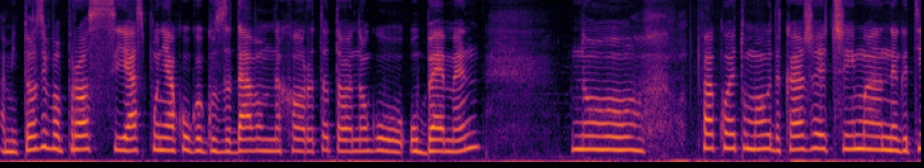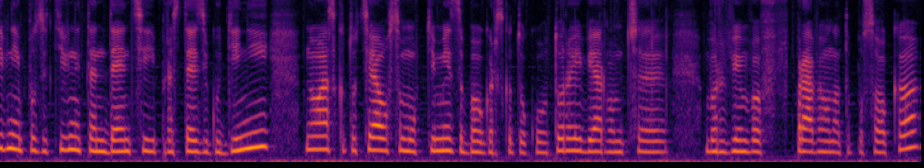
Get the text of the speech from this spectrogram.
Ами този въпрос и аз понякога го задавам на хората. Той е много обемен. Но това, което мога да кажа е, че има негативни и позитивни тенденции през тези години, но аз като цяло съм оптимист за българската култура и вярвам, че вървим в правилната посока.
